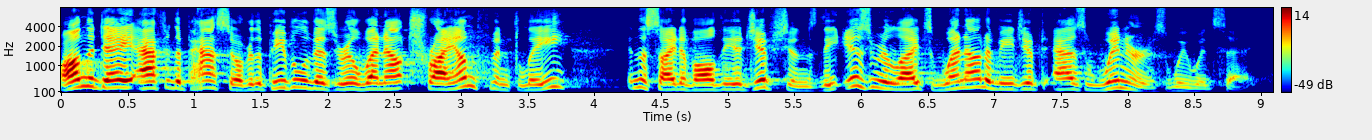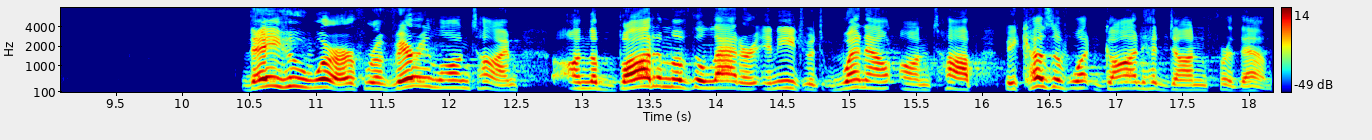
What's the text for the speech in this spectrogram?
On the day after the Passover, the people of Israel went out triumphantly in the sight of all the Egyptians. The Israelites went out of Egypt as winners, we would say. They who were, for a very long time, on the bottom of the ladder in Egypt went out on top because of what God had done for them.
